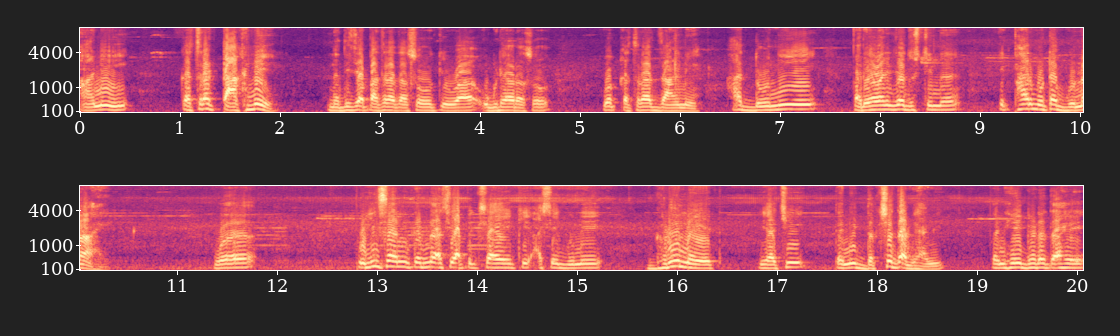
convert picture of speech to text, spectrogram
आणि कचरा टाकणे नदीच्या पात्रात असो किंवा उघड्यावर असो व कचरा जाळणे हा दोन्ही पर्यावरणाच्या दृष्टीनं एक फार मोठा गुन्हा आहे. व पोलिसांकडनं अशी अपेक्षा आहे की असे गुन्हे घडू नयेत याची त्यांनी दक्षता घ्यावी. पण हे घडत आहे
